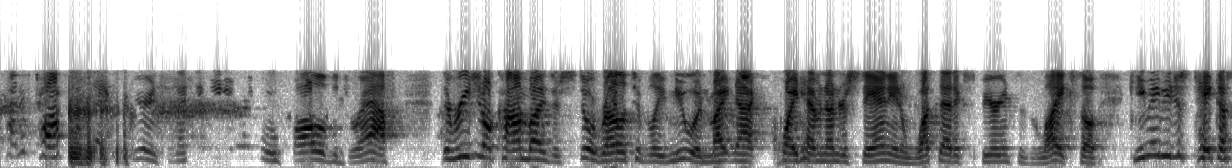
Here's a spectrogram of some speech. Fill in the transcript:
kind of talk about that experience. And I think people who follow the draft the regional combines are still relatively new and might not quite have an understanding of what that experience is like. So, can you maybe just take us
